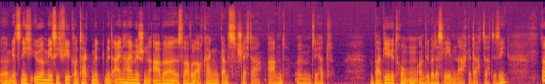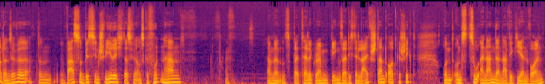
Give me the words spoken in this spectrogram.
ähm, jetzt nicht übermäßig viel Kontakt mit, mit Einheimischen, aber es war wohl auch kein ganz schlechter Abend. Ähm, sie hat ein paar Bier getrunken und über das Leben nachgedacht, sagte sie. Und dann sind wir, dann war es so ein bisschen schwierig, dass wir uns gefunden haben. Wir haben dann uns bei Telegram gegenseitig den Live-Standort geschickt und uns zueinander navigieren wollen.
